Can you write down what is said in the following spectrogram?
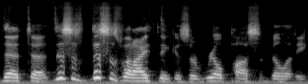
that uh, this is this is what I think is a real possibility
